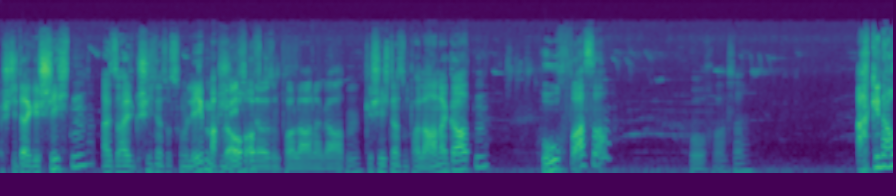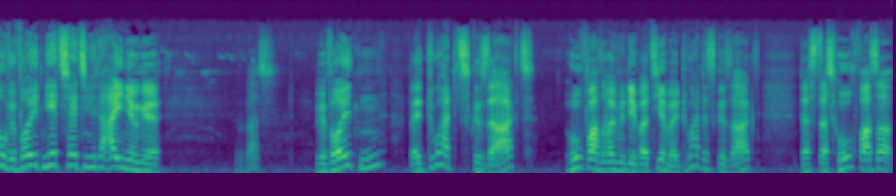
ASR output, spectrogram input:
steht da Geschichten, also halt Geschichten aus unserem Leben, machen wir auch Geschichten oft. aus dem Paulaner Garten. Geschichten aus dem Palanergarten. Hochwasser. Hochwasser. Ach genau, wir wollten, jetzt fällt es mir wieder ein, Junge. Was? Wir wollten, weil du hattest gesagt, Hochwasser wollten wir debattieren, weil du hattest gesagt, dass das Hochwasser,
